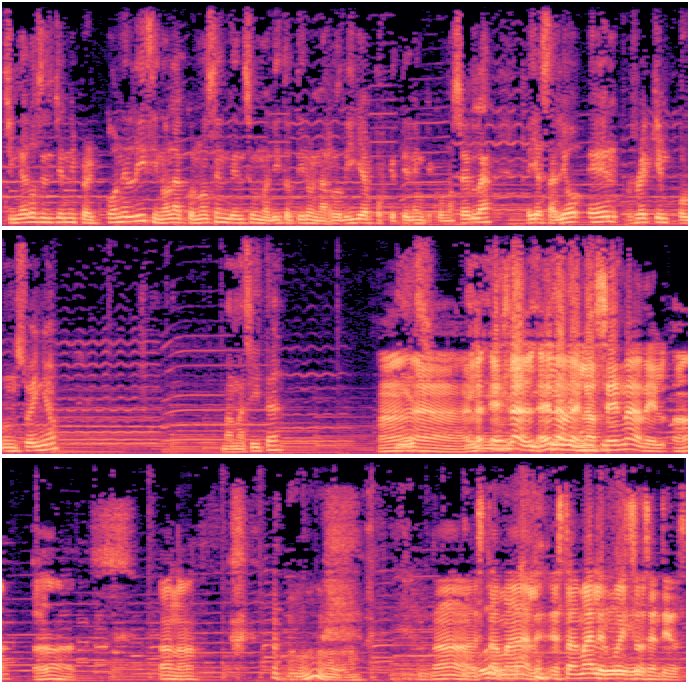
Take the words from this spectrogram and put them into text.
chingados es Jennifer Connelly. Si no la conocen, dense un maldito tiro en la rodilla porque tienen que conocerla. Ella salió en Requiem por un sueño. Mamacita. Ah, es, la, de la cena del. Oh, oh, oh no. Oh. no, está mal. Está mal en muchos sentidos.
